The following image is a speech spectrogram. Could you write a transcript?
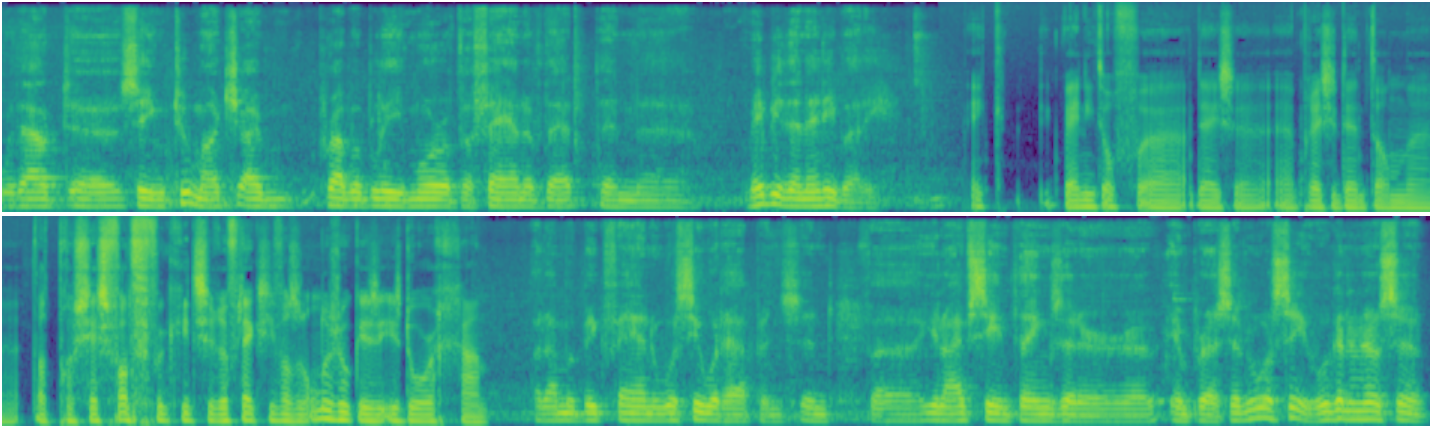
Without uh, seeing too much, I'm probably more of a fan of that than uh, maybe than anybody. Ik ik weet niet of uh, deze uh, president dan uh, dat proces van, van kritische reflectie van zijn onderzoek is, is doorgegaan. But I'm a big fan. We'll see what happens. And uh, you know, I've seen things that are uh, impressive. We'll see. We're going to know soon.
